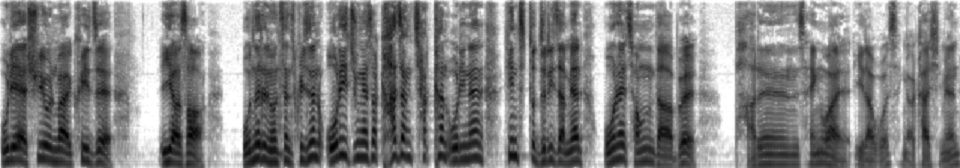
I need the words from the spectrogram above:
우리의 쉬운 말 퀴즈 이어서 오늘의 논센스 퀴즈는 오리 중에서 가장 착한 오리는 힌트도 드리자면 오늘 정답을 바른 생활이라고 생각하시면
